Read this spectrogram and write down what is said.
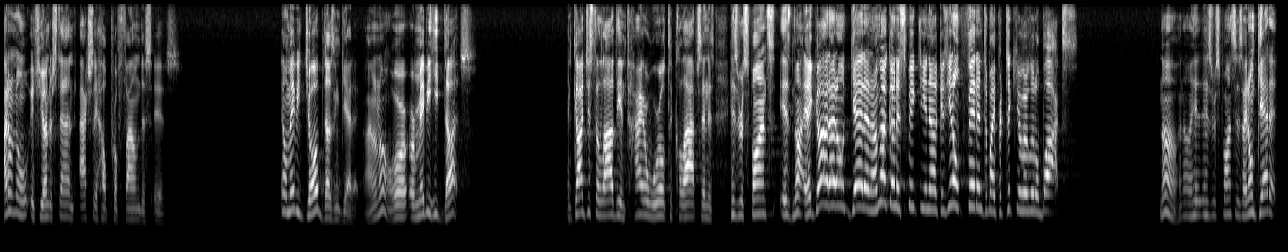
I don't know if you understand actually how profound this is. You know, maybe Job doesn't get it. I don't know. Or, or maybe he does. And God just allowed the entire world to collapse, and his, his response is not, Hey, God, I don't get it. I'm not going to speak to you now because you don't fit into my particular little box. No, no, his, response is, I don't get it.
